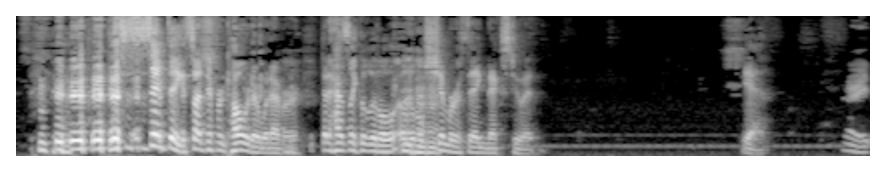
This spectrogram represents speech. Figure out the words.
this is the same thing. It's not different colored or whatever, but it has like a little a little shimmer thing next to it. Yeah. All right.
